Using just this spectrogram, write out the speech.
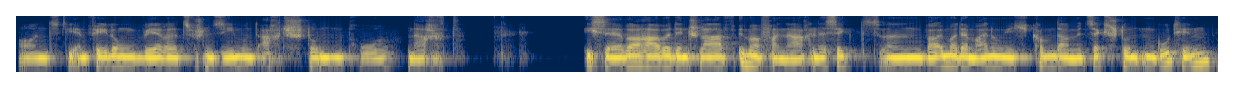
und die Empfehlung wäre zwischen sieben und acht Stunden pro Nacht. Ich selber habe den Schlaf immer vernachlässigt, war immer der Meinung, ich komme da mit sechs Stunden gut hin.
